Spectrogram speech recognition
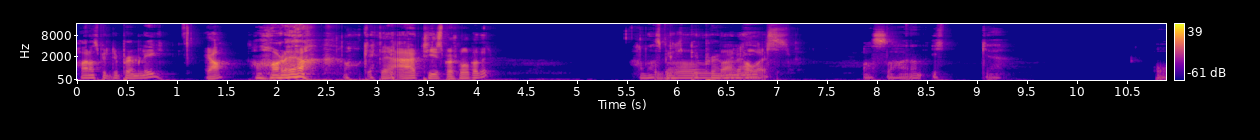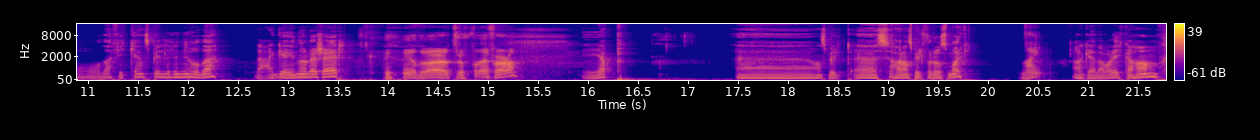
Har han spilt i Premier League? Ja. Han har det, ja. Ok. Det er ti spørsmål, Petter. Han har spilt Da, i Premier er League. Og så har han ikke Å, der fikk jeg en spiller inn i hodet. Det er gøy når det skjer. Ja, du har truffet på det før, da. Jepp. Eh, han spilt, eh, har han spilt for Rosenborg? Nei. Ok, da var det ikke han.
